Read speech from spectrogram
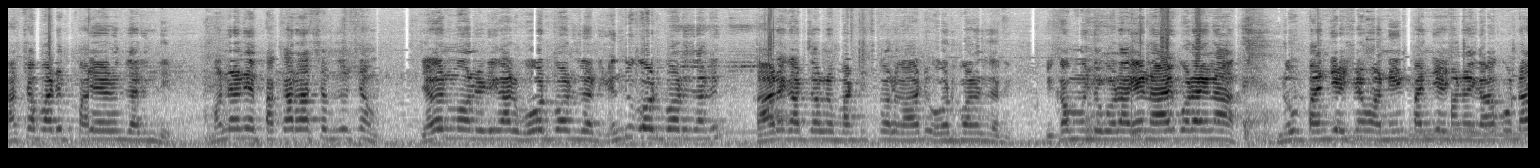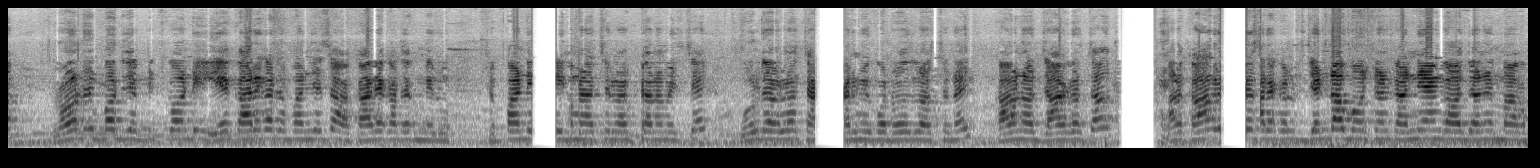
కష్టపడి పనిచేయడం జరిగింది. మొన్ననే పక్క రాష్ట్రం చూసాం. జగన్మోహన్ రెడ్డి గారు ఓడిపోవడం జరిగింది. ఎందుకు ఓడిపోవడం జరిగింది? కార్యకర్తలను పట్టించుకోవాలి కాబట్టి ఓడిపోవడం జరిగింది. ఇక ముందు కూడా ఏ నాయకుడైనా నువ్వు పని చేసావా నేను పని చేసావు కాకుండా గ్రౌండ్ రిపోర్ట్ తెప్పించుకోండి. ఏ కార్యకర్త పని చేస్తే ఆ కార్యకర్తకు మీరు చెప్పండి. ఇస్తే ఊళ్ళో తరిమి కొన్ని రోజులు వస్తున్నాయి. కావున జాగ్రత్త. మన కాంగ్రెస్ కార్యకర్తలు జెండా మోసడానికి అన్యాయం కావద్దని మాకు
